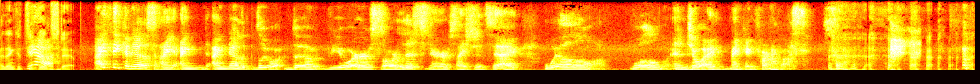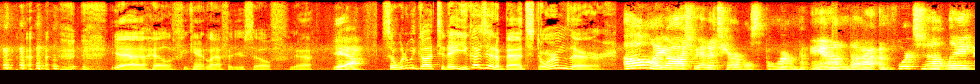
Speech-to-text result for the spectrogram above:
I think it's a good step. I think it is, and I, I, I know the blue, the viewers or listeners, I should say, will will enjoy making fun of us. So, Yeah, hell, if you can't laugh at yourself, yeah. yeah. So, what do we got today? You guys had a bad storm there. Oh my gosh, we had a terrible storm, and uh, unfortunately,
